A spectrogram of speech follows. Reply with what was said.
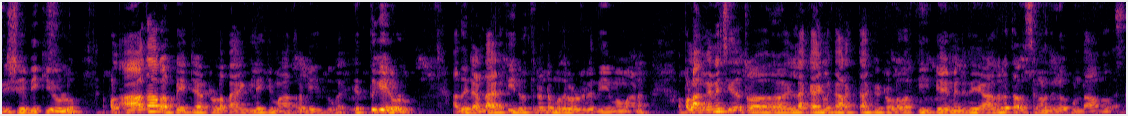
നിക്ഷേപിക്കുകയുള്ളൂ. അപ്പോൾ ആധാർ അപ്ഡേറ്റ് ആയിട്ടുള്ള ബാങ്കിലേക്ക് മാത്രമേ ഈ തുക എത്തുകയുള്ളൂ. അത് രണ്ടായിരത്തി ഇരുപത്തിരണ്ട് മുതലുള്ളൊരു നിയമമാണ്. അപ്പോൾ അങ്ങനെ ചെയ്തിട്ട് എല്ലാ കാര്യങ്ങളും കറക്റ്റ് ആക്കിയിട്ടുള്ളവർക്ക് ഈ പേയ്മെന്റിന് യാതൊരു തടസ്സങ്ങളും നിങ്ങൾക്ക് ഉണ്ടാവുന്നതല്ല.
